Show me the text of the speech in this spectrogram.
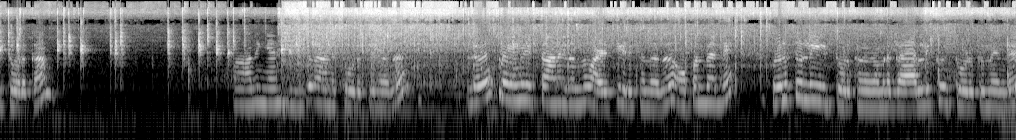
ഇട്ട് കൊടുക്കാം. ആദ്യം ഞാൻ ജിഞ്ചറാണ് ഇട്ട് കൊടുക്കുന്നത്. ലോ ഫ്ലെയിമിൽ ഇട്ടാണ് ഇതൊന്ന് വഴറ്റിയെടുക്കുന്നത്. ഒപ്പം തന്നെ വെളുത്തുള്ളി ഇട്ട് കൊടുക്കുന്നത്. നമ്മുടെ ഗാർലിക് ഇട്ട് കൊടുക്കുന്നുണ്ട്.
